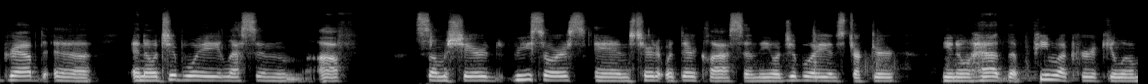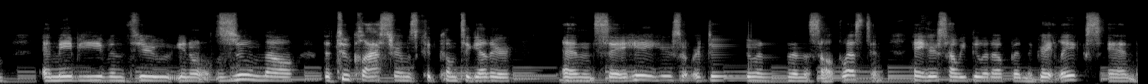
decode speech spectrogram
grabbed a, an ojibwe lesson off some shared resource and shared it with their class and the ojibwe instructor you know had the pima curriculum and maybe even through you know zoom now the two classrooms could come together and say, hey, here's what we're doing in the Southwest, and hey, here's how we do it up in the Great Lakes, and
